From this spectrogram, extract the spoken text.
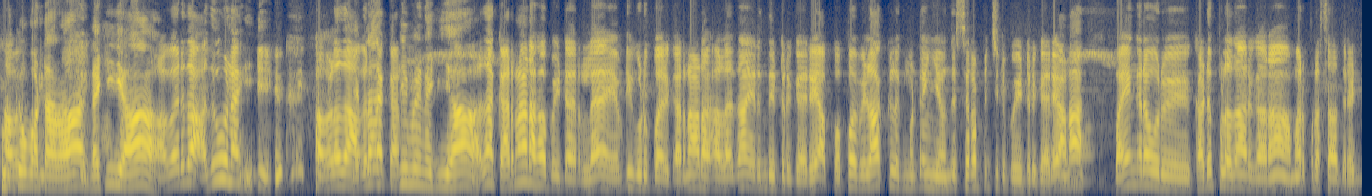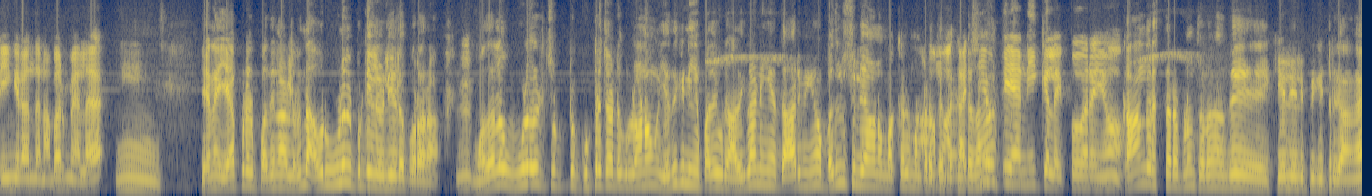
கொடுக்க மாட்டாரா? நகியா? அவர்தான் அதுவும் நகி. அவ்வளவுதான் அவர்தான் நகியா? அதான் கர்நாடகா போயிட்டாருல்ல எப்படி கொடுப்பாரு? கர்நாடகால தான் இருந்துட்டு இருக்காரு அப்பப்ப விழாக்களுக்கு மட்டும் இங்க வந்து சிறப்பிச்சுட்டு போயிட்டு இருக்காரு ஆனா பயங்கர ஒரு கடுப்புல தான் இருக்காராம் அமர் பிரசாத் ரெட்டிங்கிற அந்த நபர் மேல. ம். ஏன்னா ஏப்ரல் பதினாலுல இருந்து அவர் ஊழல் பட்டியல் வெளியிட போறாராம். முதல்ல ஊழல் சுட்டு குற்றச்சாட்டுக்குள்ளானவங்க எதுக்கு நீங்க பதவி அதுக்கெல்லாம் நீங்க தார்மீகமா பதில் சொல்லி ஆகணும் மக்கள் மன்றத்துல. நீக்கல இப்ப வரையும்? காங்கிரஸ் தரப்புலும் தொடர்ந்து வந்து கேள்வி எழுப்பிக்கிட்டு இருக்காங்க.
